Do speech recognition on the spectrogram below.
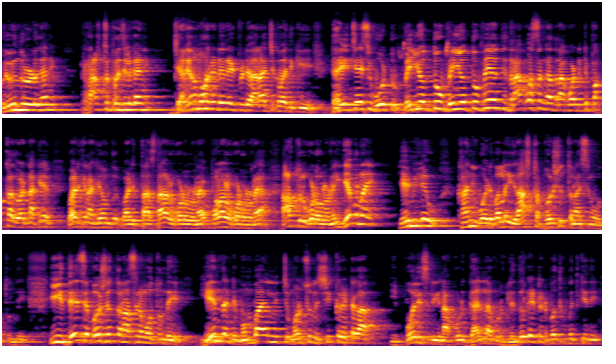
పులివెందులు కానీ రాష్ట్ర ప్రజలు కానీ జగన్మోహన్ రెడ్డి అనేటువంటి అరాచకవాదికి దయచేసి ఓటు వెయ్యొద్దు వెయ్యొద్దు వెయ్యొద్దు ఇది నా కోసం కాదు నాకు వాటి పక్కాదు వాడి నాకే వాడికి నాకేముంది? వాడి స్థలాలు గొడవలు ఉన్నాయి? పొలాలు గొడవలు ఉన్నాయి? ఆస్తులు గొడవలు ఉన్నాయి? ఏమున్నాయి? ఏమీ లేవు. కానీ వాడి వల్ల ఈ రాష్ట్ర భవిష్యత్తు నాశనం అవుతుంది. ఈ దేశ భవిష్యత్తు నాశనం అవుతుంది. ఏందండి? ముంబై నుంచి మనుషుల్ని సీక్రెట్గా ఈ పోలీసులు ఈ నా కొడుకు గాలి నా కొడుకులు ఎందుకు బతుకు బతికేది?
